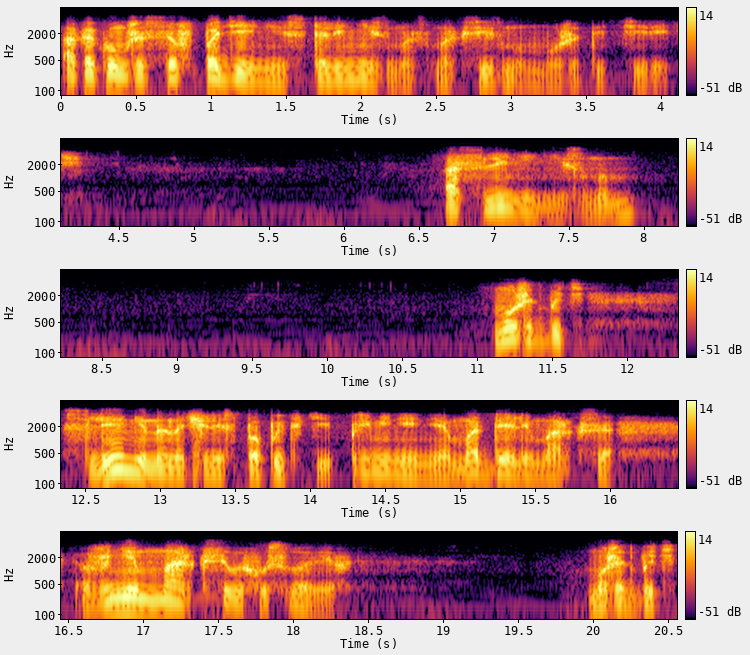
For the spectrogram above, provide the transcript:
О каком же совпадении сталинизма с марксизмом может идти речь? А с ленинизмом? Может быть, с Ленина начались попытки применения модели Маркса в немарксовых условиях? Может быть,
